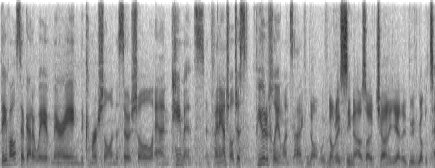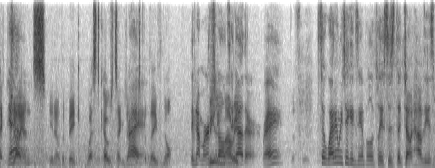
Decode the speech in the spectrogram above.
they've also got a way of marrying the commercial and the social and payments and financial just beautifully in one set. We've not we've not really seen it outside of China yet. We've got the tech Yeah. giants, you know, the big West Coast tech giants, Right. but they've not They've not merged really it all married- together, right? the three. So why don't we take example of places that don't have these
